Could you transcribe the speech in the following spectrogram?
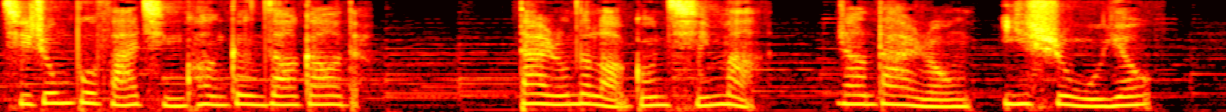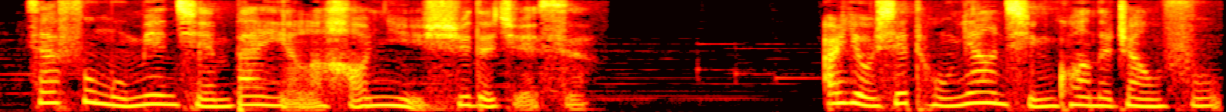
其中不乏情况更糟糕的。大荣的老公起码让大荣衣食无忧，在父母面前扮演了好女婿的角色，而有些同样情况的丈夫，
